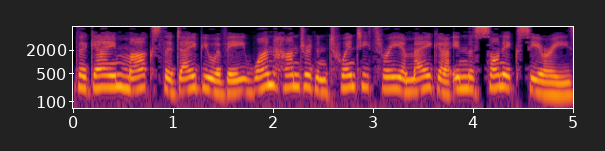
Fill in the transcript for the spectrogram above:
The game marks the debut of E123 Omega in the Sonic series.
